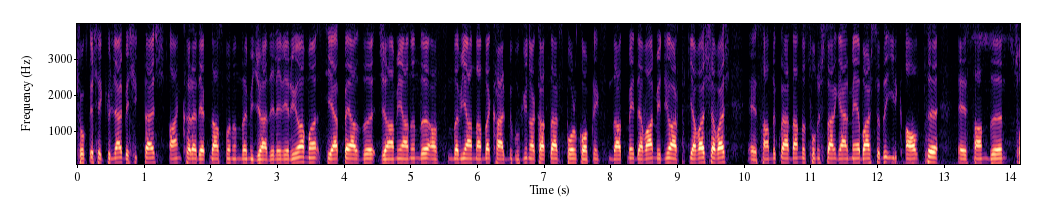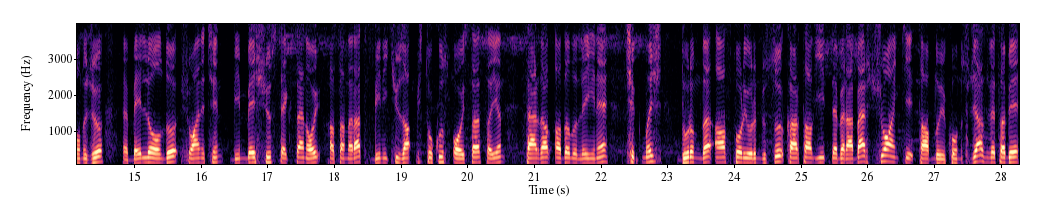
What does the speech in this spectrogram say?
çok teşekkürler. Beşiktaş Ankara deplasmanında mücadele veriyor ama siyah beyazlı camianın da aslında bir anlamda kalbi bugün Akatlar Spor Kompleksinde atmaya devam ediyor. Artık yavaş yavaş e, sandıklardan da sonuçlar gelmeye başladı. İlk 6 sandığın sonucu e, belli oldu. Şu an için 1580 oy Hasan Arat, 1269 oysa Sayın Serdal Adalı lehine çıkmış durumda. A-Spor yorumcusu Kartal Yiğit'le beraber şu anki tabloyu konuşacağız ve tabii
